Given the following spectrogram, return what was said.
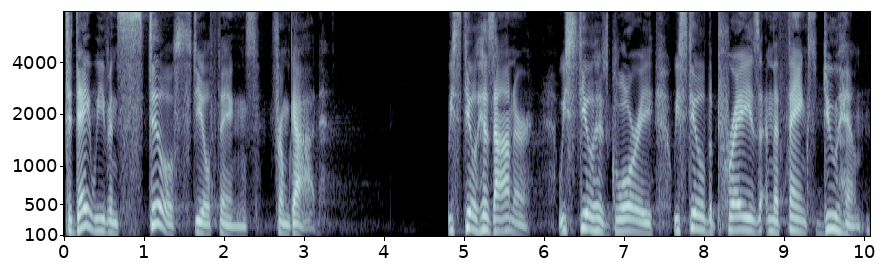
today we even still steal things from God. We steal His honor, we steal His glory, we steal the praise and the thanks due Him.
